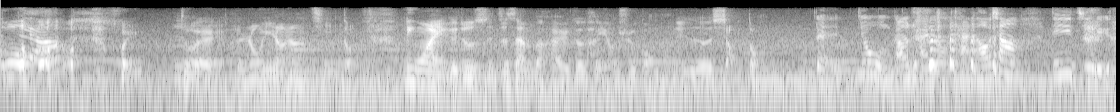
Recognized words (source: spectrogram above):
过，会。对，很容易让人激动。另外一个就是这三本还有一个很有趣的共同点，就是小动物。对，就我们刚才有谈，然后像第一集里头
